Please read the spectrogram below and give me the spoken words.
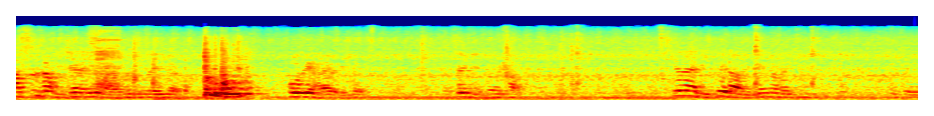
那事实上，你现在用的不是这一个，后面还有一个，我这你就会看。现在你电脑里面用的机是这个，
